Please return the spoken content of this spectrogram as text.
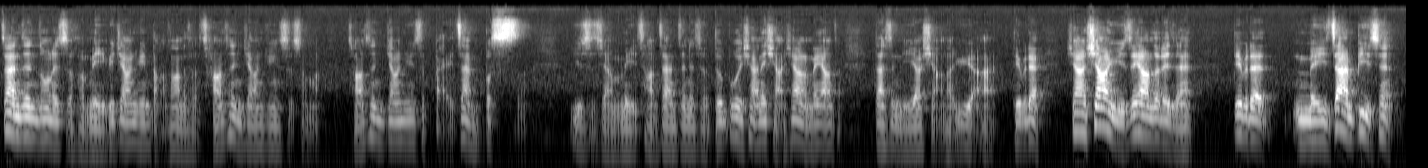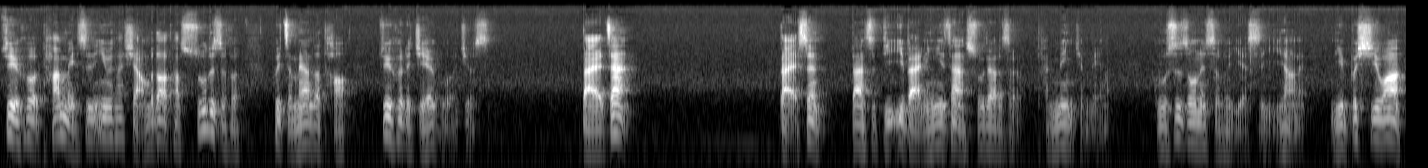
战争中的时候，每个将军打仗的时候，常胜将军是什么？常胜将军是百战不死。意思讲，每场战争的时候都不会像你想象的那样子，但是你要想到预案，对不对？像项羽这样子的人。对不对？每战必胜，最后他每次，因为他想不到他输的时候会怎么样的逃，最后的结果就是百战百胜。但是第一百零一战输掉的时候，他命就没了。股市中的时候也是一样的，你不希望，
